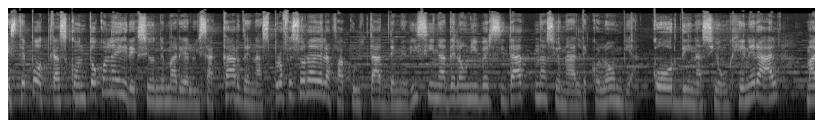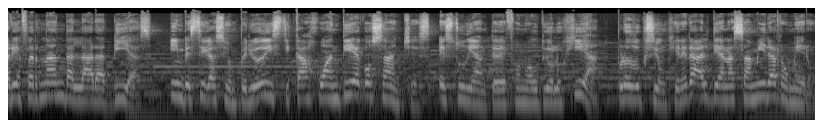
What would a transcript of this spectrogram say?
Este podcast contó con la dirección de María Luisa Cárdenas, profesora de la Facultad de Medicina de la Universidad Nacional de Colombia. Coordinación General, María Fernanda Lara Díaz. Investigación periodística, Juan Diego Sánchez, estudiante de fonoaudiología. Producción General, Diana Samira Romero.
